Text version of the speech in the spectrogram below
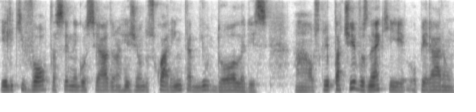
ele que volta a ser negociado na região dos 40 mil dólares. Ah, os criptativos né, que operaram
